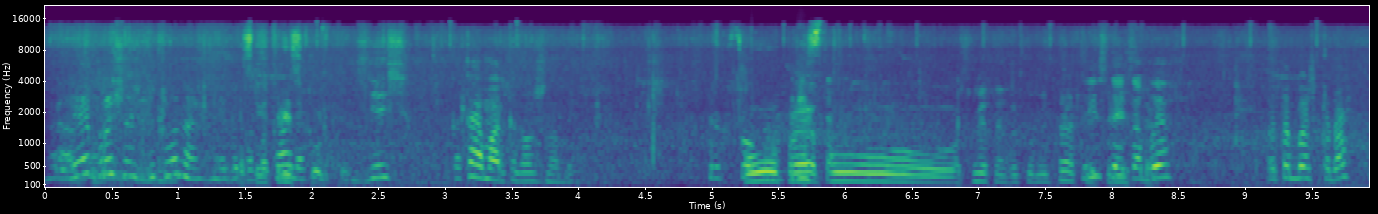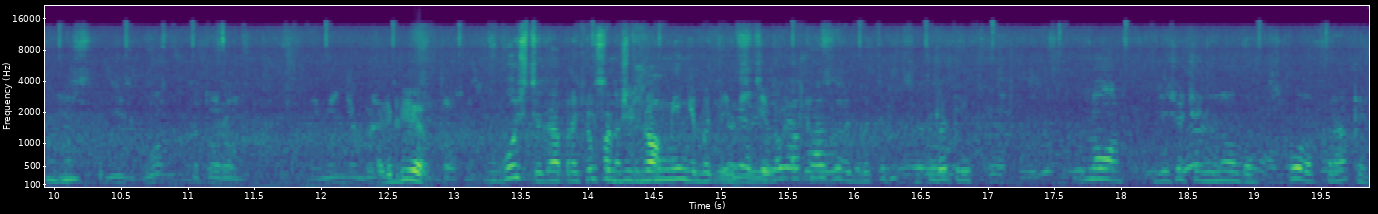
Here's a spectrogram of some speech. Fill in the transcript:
Проверяем прочность бетона. не Посмотри, допускали. сколько. Здесь какая марка должна быть? По, про- 300. по сметной документации 300 это Б. Это Бшка, да? Есть год, в котором не менее бы Альберт. должно быть. В ГОСТе, да, прописано, что не менее Б30. Но показывает Б30, Б30. Но здесь очень много сколов, раковин.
